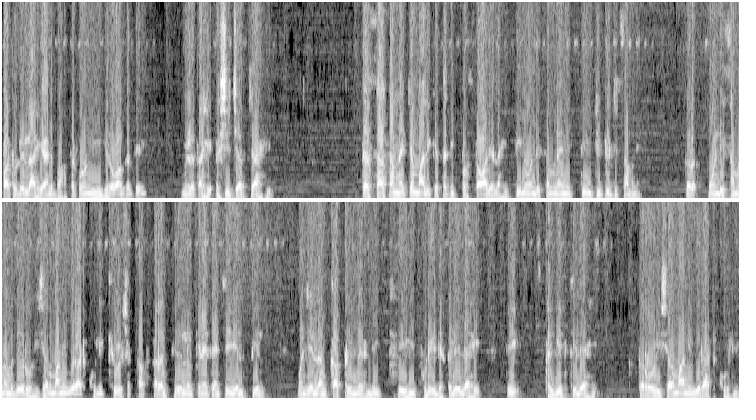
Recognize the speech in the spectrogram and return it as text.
पाठवलेला आहे आणि भारताकडूनही हिरवा कंदील मिळत आहे अशी चर्चा आहे. तर सहा सामन्याच्या मालिकेसाठी प्रस्ताव आलेला आहे. तीन वन डे सामने आणि तीन टी ट्वेंटी सामने. तर वन डे सामन्यामध्ये रोहित शर्मा आणि विराट कोहली खेळू शकतात कारण श्रीलंकेने त्यांचे एल पी एल म्हणजे लंका प्रीमियर लीग हेही पुढे ढकललेले आहे ते स्थगित केले आहे. तर रोहित शर्मा आणि विराट कोहली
